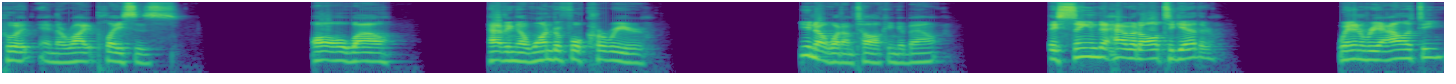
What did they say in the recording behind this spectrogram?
put in the right places, all while having a wonderful career. You know what I'm talking about. They seem to have it all together, when in reality,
